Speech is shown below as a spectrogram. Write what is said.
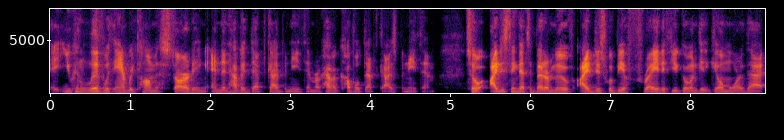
you can live with Ambry Thomas starting and then have a depth guy beneath him or have a couple depth guys beneath him. So I just think that's a better move. I just would be afraid if you go and get Gilmore that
